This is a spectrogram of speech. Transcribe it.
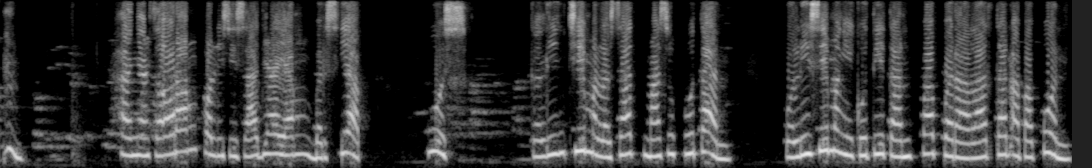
Hanya seorang polisi saja yang bersiap. Wus, kelinci melesat masuk hutan. Polisi mengikuti tanpa peralatan apa pun.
